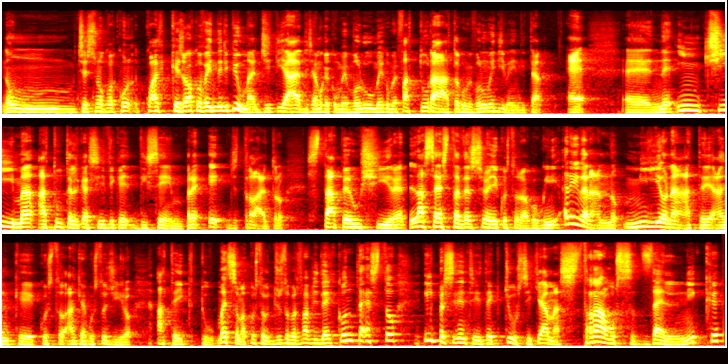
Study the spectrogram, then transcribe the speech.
non, ci sono qualcun, qualche gioco vende di più, ma GTA diciamo che come volume, come fatturato, come volume di vendita è eh, in cima a tutte le classifiche di sempre e tra l'altro sta per uscire la sesta versione di questo gioco, quindi arriveranno milionate anche, questo, anche a questo giro a Take-Two. Ma insomma, questo giusto per farvi del contesto, il presidente di Take-Two si chiama Strauss Zelnick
